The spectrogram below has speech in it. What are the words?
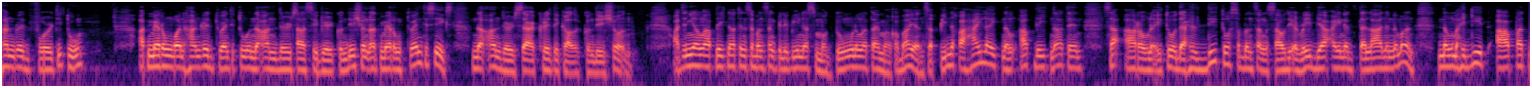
942 at merong 122 na under sa severe condition at merong 26 na under sa critical condition. At yan nga ang update natin sa bansang Pilipinas. Magtungo na nga tayo mga kabayan sa pinaka-highlight ng update natin sa araw na ito dahil dito sa bansang Saudi Arabia ay nagtala na naman ng mahigit 4,000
